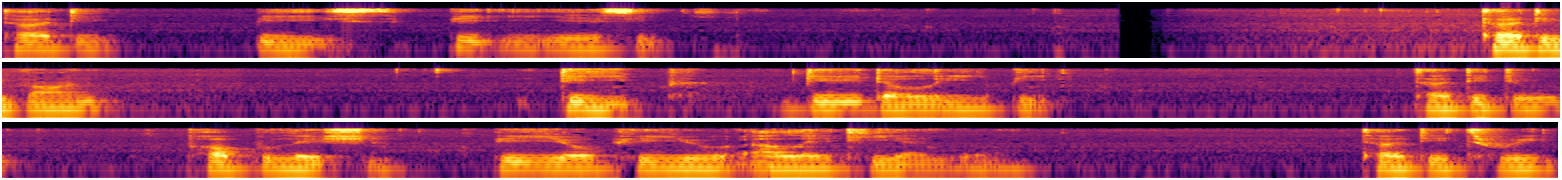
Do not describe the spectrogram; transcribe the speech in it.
30 peace P-E-A-C 31 deep D-E-E-P 32 population P-O-P-U-L-A-T-I-O-N 33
